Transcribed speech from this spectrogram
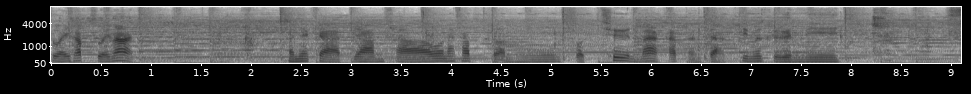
สวยๆครับสวยมาก บรรยากาศยามเช้านะครับ ตอนนี้สดชื่นมากครับ หลังจากที่เมื่อคืนมีฝ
